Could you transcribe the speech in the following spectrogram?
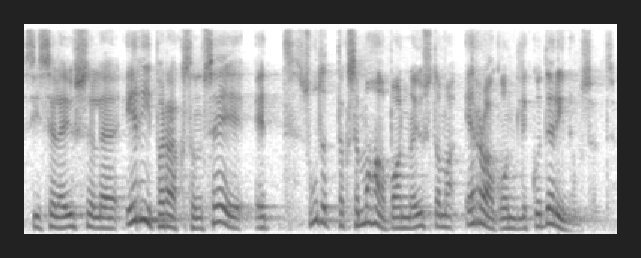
siis selle, just selle eripäraks on see, et suudetakse maha panna just oma erakondlikud erinevused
